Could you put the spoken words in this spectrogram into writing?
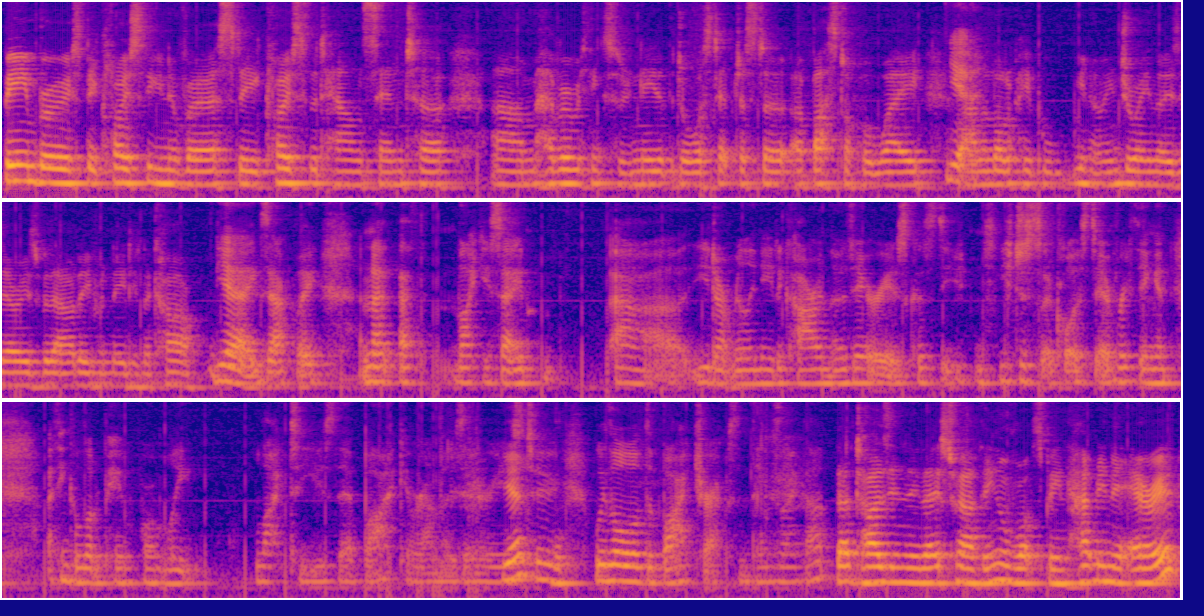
be in Bruce, be close to the university, close to the town centre, um, have everything sort of neat at the doorstep, just a, a bus stop away. Yeah, and a lot of people, you know, enjoying those areas without even needing a car. Yeah, exactly, and I, I, like you say, uh, you don't really need a car in those areas because you, you're just so close to everything. And I think a lot of people probably like to use their bike around those areas yeah. too, with all of the bike tracks and things like that. That ties into next to our thing of what's been happening in the area.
